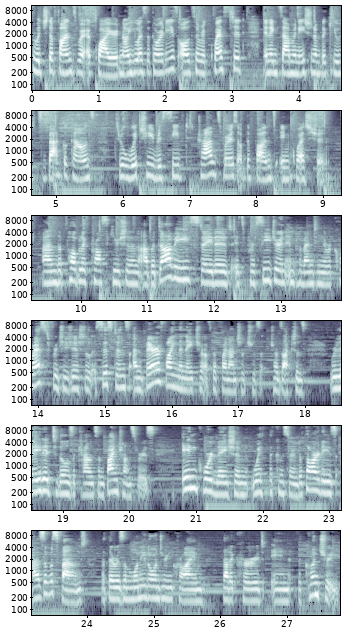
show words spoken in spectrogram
which the funds were acquired. Now, U.S. authorities also requested an examination of the accused's bank accounts through which he received transfers of the funds in question. And the public prosecution in Abu Dhabi stated its procedure in implementing the request for judicial assistance and verifying the nature of the financial transactions related to those accounts and bank transfers in coordination with the concerned authorities as it was found that there was a money laundering crime that occurred in the country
